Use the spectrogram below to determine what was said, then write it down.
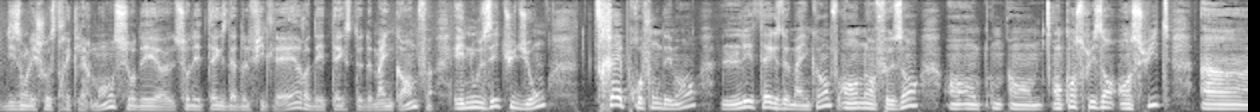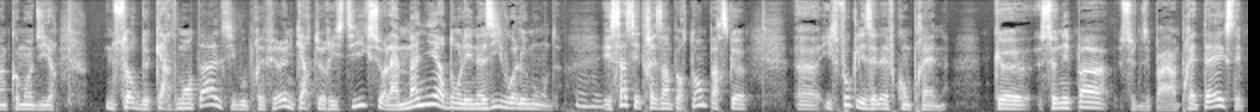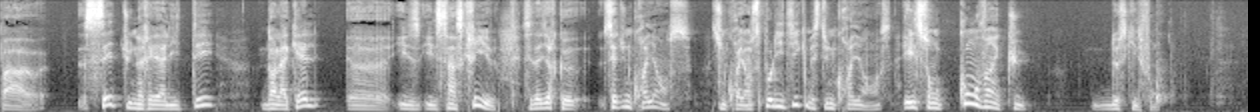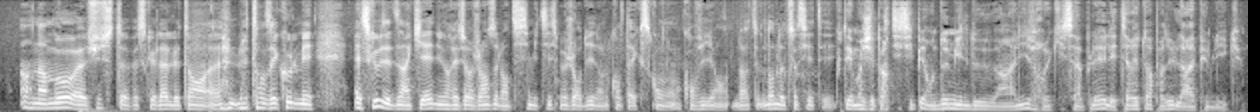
disons les choses très clairement, sur des, sur des textes d'Adolf Hitler, des textes de Mein Kampf, et nous étudions très profondément les textes de Mein Kampf en en faisant, en, en construisant ensuite un, comment dire, une sorte de carte mentale, si vous préférez, une carte heuristique sur la manière dont les nazis voient le monde. Mhm. Et ça, c'est très important parce que euh, il faut que les élèves comprennent que ce n'est pas, ce n'est pas un prétexte, c'est pas, euh, c'est une réalité dans laquelle euh, ils ils s'inscrivent. C'est-à-dire que c'est une croyance. C'est une croyance politique, mais c'est une croyance. Et ils sont convaincus de ce qu'ils font. En un mot, euh, juste parce que là le temps, euh, le temps s'écoule, mais est-ce que vous êtes inquiet d'une résurgence de l'antisémitisme aujourd'hui dans le contexte qu'on vit dans, dans notre société? Écoutez, moi j'ai participé en 2002 à un livre qui s'appelait Les territoires perdus de la République.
